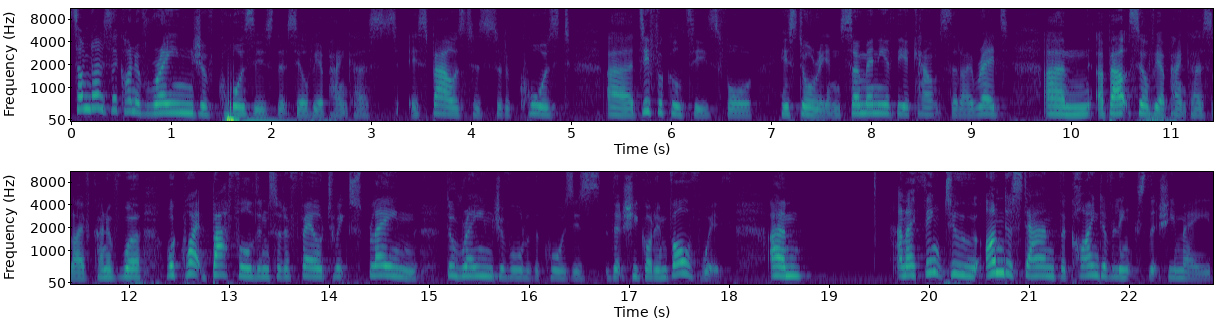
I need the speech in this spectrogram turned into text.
sometimes the kind of range of causes that Sylvia Pankhurst espoused has sort of caused uh, difficulties for historians. So many of the accounts that I read um, about Sylvia Pankhurst's life kind of were, were quite baffled and sort of failed to explain the range of all of the causes that she got involved with. Um, and I think to understand the kind of links that she made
